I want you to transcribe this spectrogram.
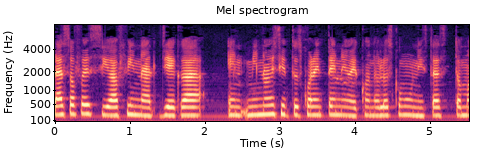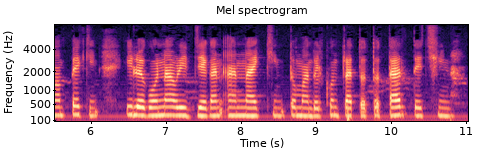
la ofensiva final llega en 1949 cuando los comunistas toman Pekín y luego en abril llegan a Nanking tomando el contrato total de China.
